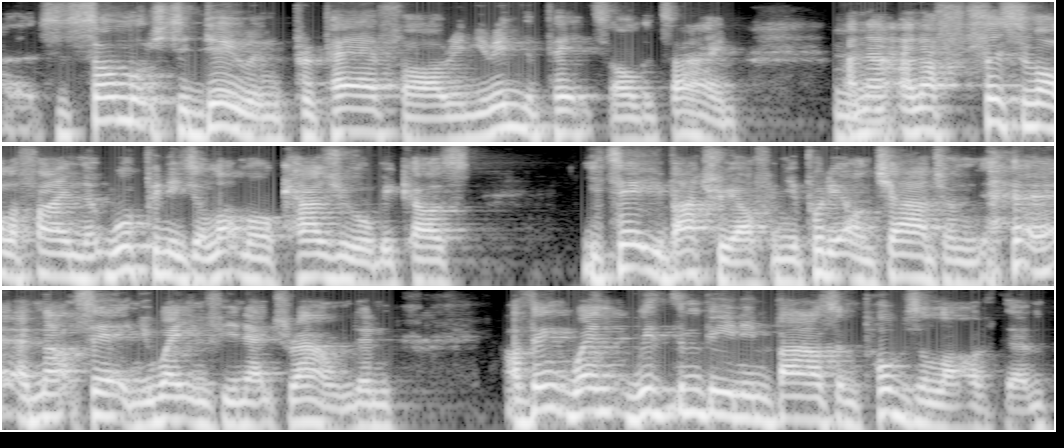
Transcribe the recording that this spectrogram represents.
uh, so much to do and prepare for, and you're in the pits all the time. And, I, and I, first of all, I find that whooping is a lot more casual because you take your battery off and you put it on charge, and, and that's it, and you're waiting for your next round. And I think when with them being in bars and pubs, a lot of them,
